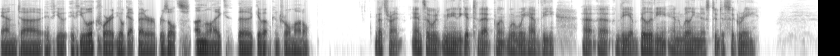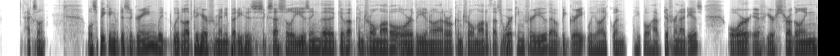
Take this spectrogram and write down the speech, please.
and uh, if you if you look for it, you'll get better results. Unlike the give up control model. That's right, and so we need to get to that point where we have the uh, uh, the ability and willingness to disagree. Excellent. Well, speaking of disagreeing, we'd, we'd love to hear from anybody who's successfully using the give up control model or the unilateral control model. If that's working for you, that would be great. We like when people have different ideas. Or if you're struggling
